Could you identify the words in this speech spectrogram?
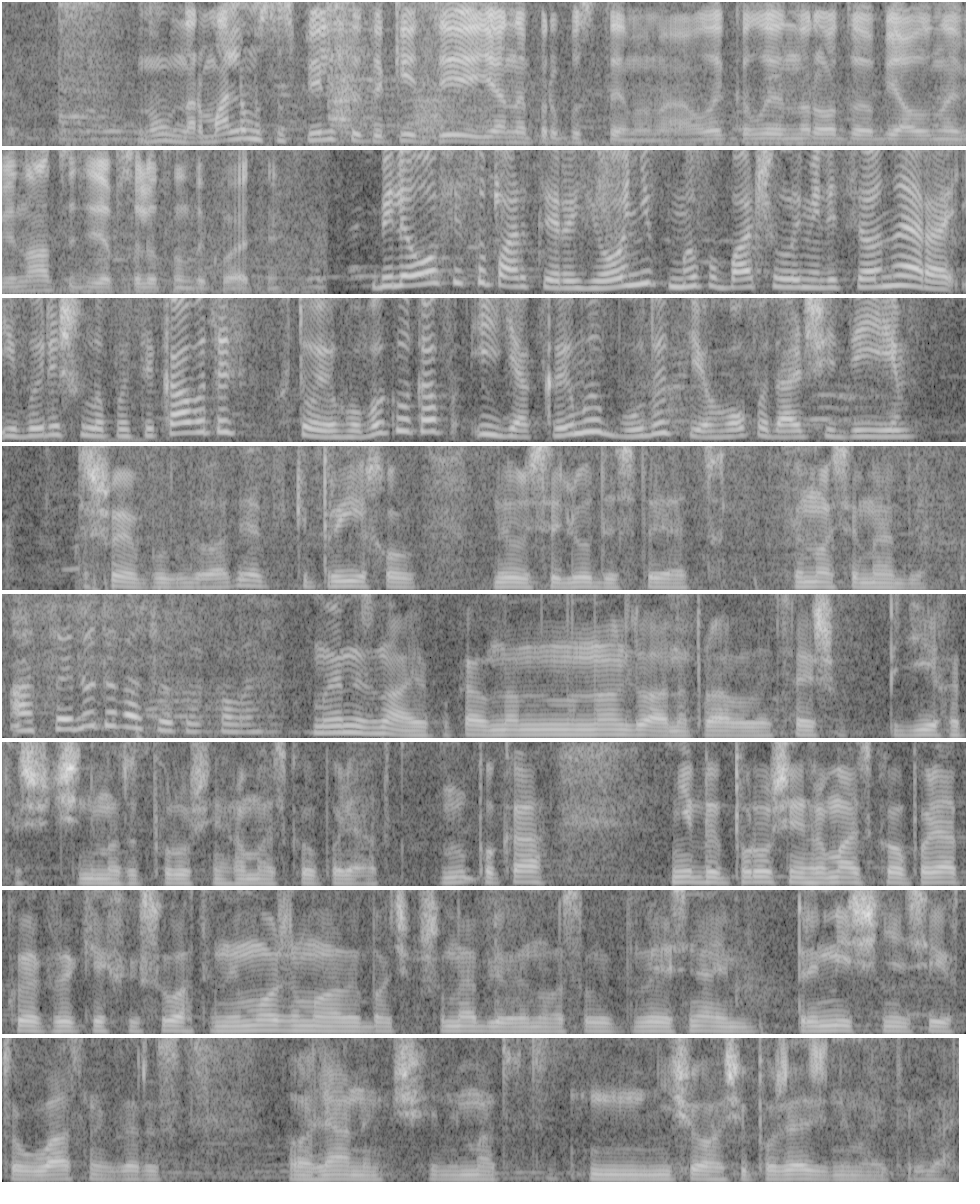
Ну, в нормальному суспільстві такі дії є неприпустимими, але коли народу об'явлена війна, це дії абсолютно адекватні. Біля офісу партії регіонів ми побачили міліціонера і вирішили поцікавитись, хто його викликав і якими будуть його подальші дії. Що я буду давати? Я тільки приїхав, дивлюся, люди стоять тут, виносять меблі. А це люди вас викликали? Ну я не знаю, поки на, на 02 направили цей, щоб під'їхати, що чи немає тут порушень громадського порядку. Ну, поки ніби порушень громадського порядку, як таких фіксувати не можемо, але бачимо, що меблі виносили. Виясняємо приміщення всі, хто власник, зараз оглянемо, чи немає тут нічого, чи пожежі немає і так далі.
